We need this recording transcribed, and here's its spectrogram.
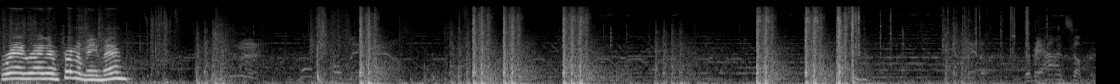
Ran right in front of me, man. They're behind something.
